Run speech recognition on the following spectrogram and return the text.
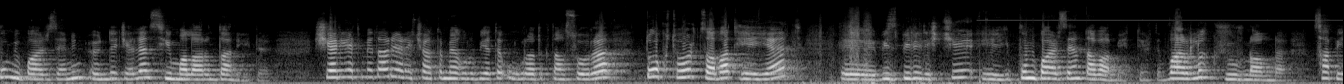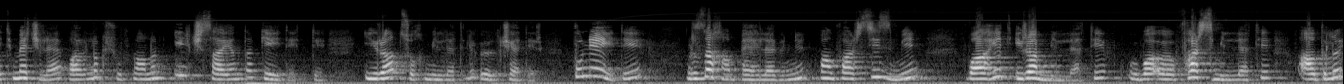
bu mübarizənin öndə gələn simalarından idi. Şəriətmədarı hərəkatı məğlubiyyətə uğradıkdan sonra doktor Cavad Heyət e, biz bilirik ki, e, bu mübarizəni davam etdirdi. Varlıq jurnalını çap etməklə Varlıq jurnalının ilk sayında qeyd etdi. İran çox millətli ölkədir. Bu nə idi? Rıza xan Pəhləvinin panfarsizmin vahid İran milləti, e, Fars milləti adlı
